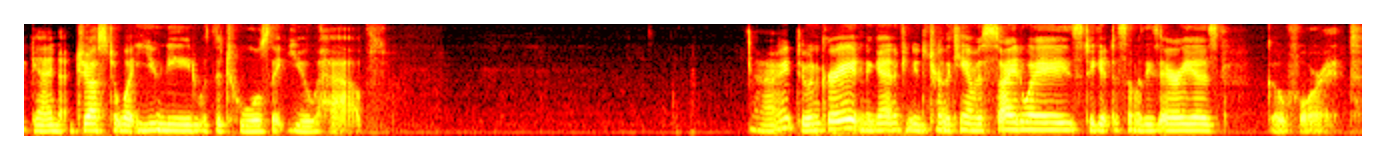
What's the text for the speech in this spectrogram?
Again, just to what you need with the tools that you have. All right, doing great. And again, if you need to turn the canvas sideways to get to some of these areas, go for it.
